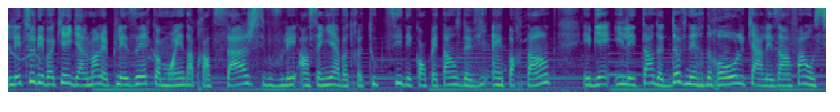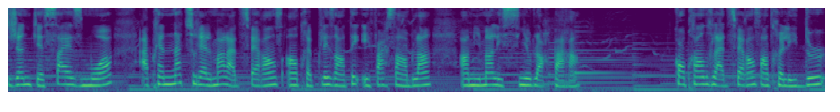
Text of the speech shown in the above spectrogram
L'étude évoquait également le plaisir comme moyen d'apprentissage. Si vous voulez enseigner à votre tout petit des compétences de vie importantes, eh bien, il est temps de devenir drôle car les enfants aussi jeunes que 16 mois apprennent naturellement la différence entre plaisanter et faire semblant en mimant les signaux de leurs parents. Comprendre la différence entre les deux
